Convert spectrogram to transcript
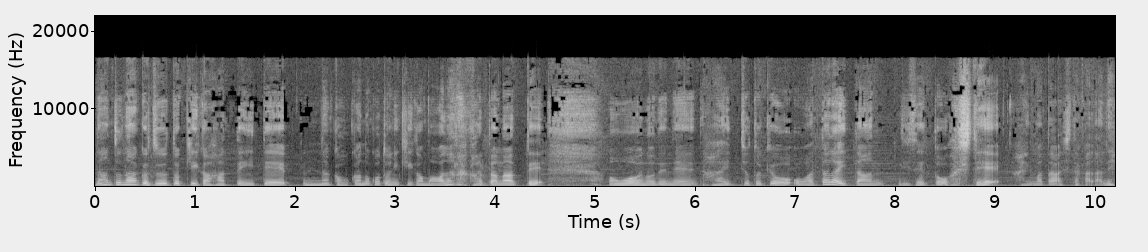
なんとなくずっと気が張っていてなんか他のことに気が回らなかったなって 思うのでね、はい、ちょっと今日終わったら一旦リセットをして、はい、また明日からね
